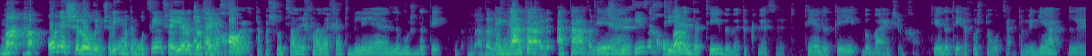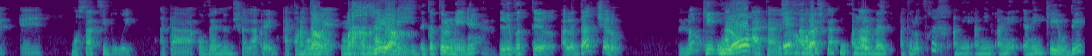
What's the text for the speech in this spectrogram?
מה העונש של ההורים שלי, אם אתם רוצים שהילד אתה שלכם... יכול, אתה פשוט צריך ללכת בלי אה, לבוש דתי. אבל לבוש- הגעת, אבל- אתה אבל תהיה, לבוש דתי זה חובה. תהיה דתי בבית הכנסת, תהיה דתי בבית שלך, תהיה דתי איפה שאתה רוצה. אתה מגיע למוסד ציבורי, אתה עובד ממשלה, אוקיי. אתה אתה מורה, מכריח תלמיד. את התלמיד כן, לוותר על הדת שלו. לא, כי הוא לא- אתה, יש אה, לך חופש דת מוחלט. אבל אתה לא צריך, אני, אני, אני, אני כיהודי,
